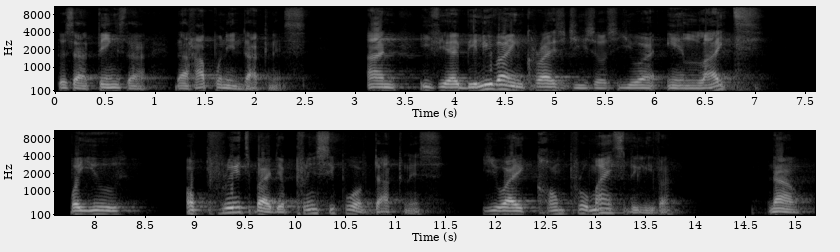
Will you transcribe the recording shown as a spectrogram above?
Those are things that, that happen in darkness. And if you're a believer in Christ Jesus, you are in light, but you operate by the principle of darkness. You are a compromised believer. Now,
